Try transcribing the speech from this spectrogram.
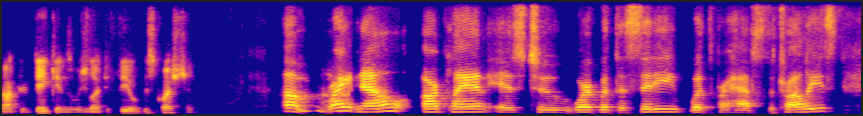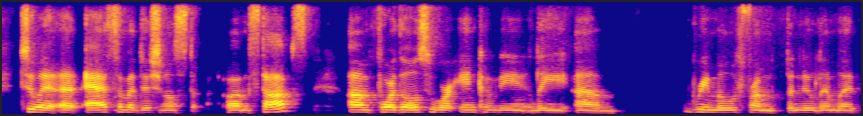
Dr. Dinkins, would you like to field this question? Um, right now, our plan is to work with the city with perhaps the trolleys to uh, add some additional st- um, stops um, for those who are inconveniently um, removed from the new Lynwood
